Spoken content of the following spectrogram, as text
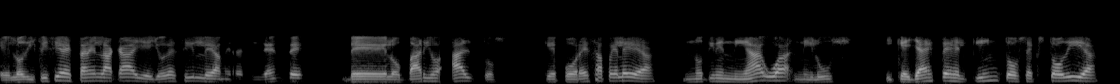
lo difícil es estar en la calle y yo decirle a mis residentes de los barrios altos que por esa pelea no tienen ni agua ni luz y que ya este es el quinto o sexto día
